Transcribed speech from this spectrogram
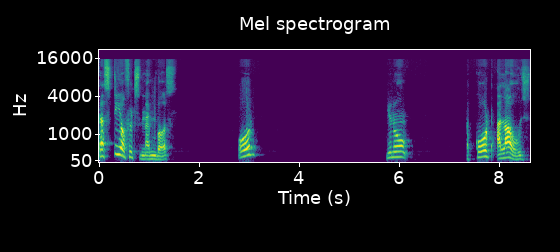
trustee of its members or you know, the court allows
